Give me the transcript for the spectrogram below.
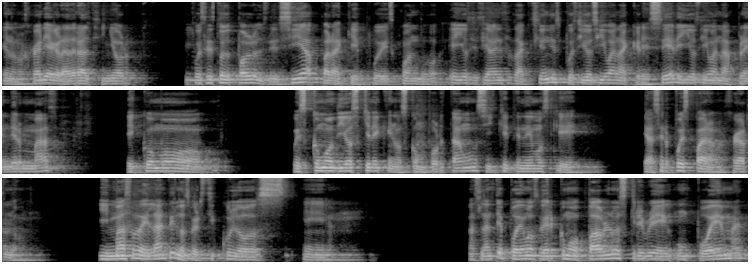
enojar y agradar al Señor. Y pues esto Pablo les decía para que pues cuando ellos hicieran esas acciones, pues ellos iban a crecer, ellos iban a aprender más de cómo, pues cómo Dios quiere que nos comportamos y qué tenemos que, hacer pues para honrarlo. Y más adelante en los versículos eh, más adelante podemos ver cómo Pablo escribe un poema,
